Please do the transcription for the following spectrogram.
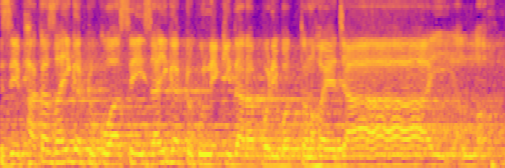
যে ফাঁকা জায়গাটুকু আছে, এই জায়গাটুকু নেকি দ্বারা পরিবর্তন হয়ে যায়। আল্লাহ।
